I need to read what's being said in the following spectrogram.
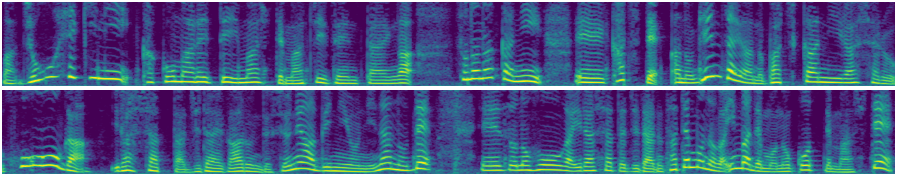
まあ、城壁に囲まれていまして、街全体が。その中に、えー、かつて、あの、現在はあの、バチカンにいらっしゃる法王がいらっしゃった時代があるんですよね、アビニオンに。なので、えー、その法王がいらっしゃった時代の建物が今でも残ってまして、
